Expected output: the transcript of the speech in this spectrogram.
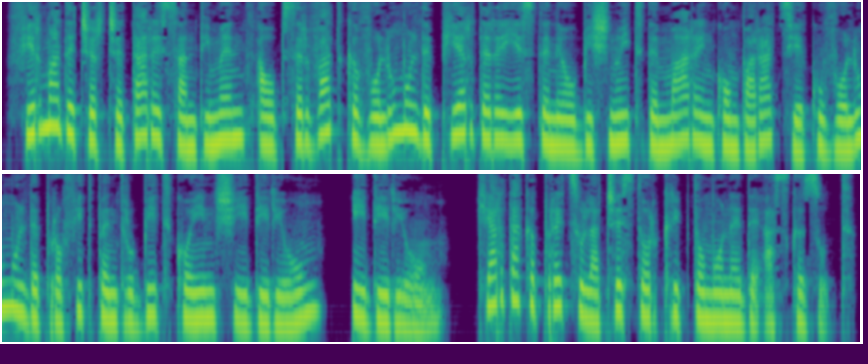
Firma de cercetare Santiment a observat că volumul de pierdere este neobișnuit de mare în comparație cu volumul de profit pentru Bitcoin și Ethereum, Ethereum, chiar dacă prețul acestor criptomonede a scăzut.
